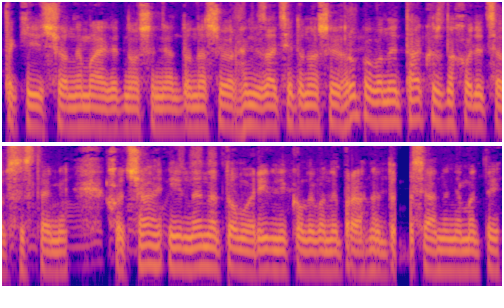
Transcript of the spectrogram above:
такі, що не мають відношення до нашої організації, до нашої групи, вони також знаходяться в системі, хоча і не на тому рівні, коли вони прагнуть до досягнення мети.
